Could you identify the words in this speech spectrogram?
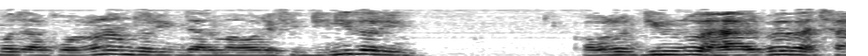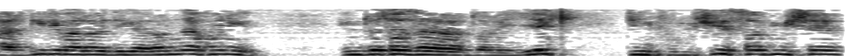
ما در قرآن هم داریم در معارف دینی داریم. که دین رو حربه و تغییری برای دیگران نکنید. این دو تا ضرر داره. یک دین فروشی حساب میشه.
